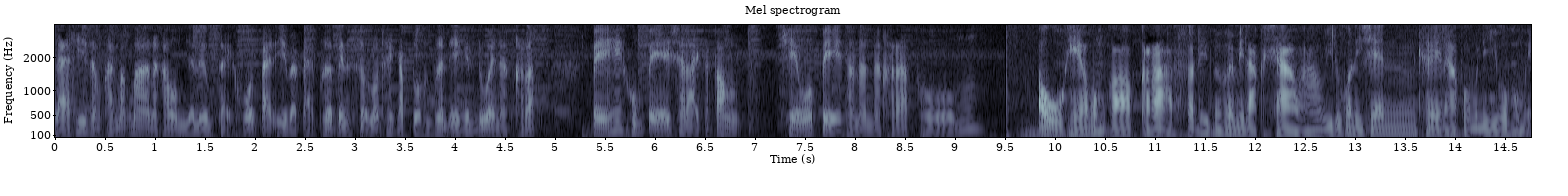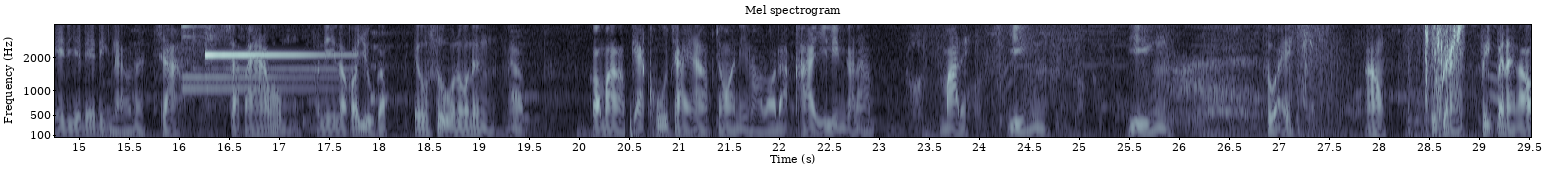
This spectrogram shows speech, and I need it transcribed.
และที่สำคัญมากๆนะครับผมอย่าลืมใส่โค้ด 8e88 เพื่อเป็นส่วนลดให้กับตัวเพื่อนๆเองกันด้วยนะครับเปย์ให้คุ้มเปให้ฉลาดก็ต้อง เคเบิลเปย์เท่านั้นนะครับผมโอเคครับผมก็กราบสวัสดีเพื่อนๆมีรักชาวอาวีทุกคนอีกเช่นเคยนะครับผมวันนี้อยู่กับผมเอเดียเดอีกแล้วนะจ๊ะจัดไปครับผมวันนี้เราก็อยู่กับเอลสูโนหนึ่งนะครับก็มากับแก๊กคู่ใจนะครับจังหวะนี้เรารอดักค่ายอีลินก่อนนะครับ มาเลย ยิง ยิง สวยอ้าวฟิกไปไหนฟิกไปไหนเล่า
